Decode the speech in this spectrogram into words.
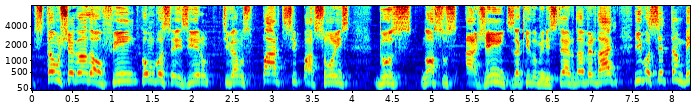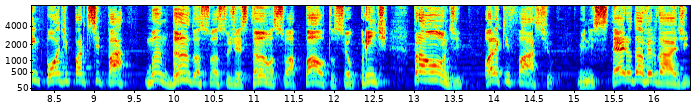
estamos chegando ao fim. Como vocês viram, tivemos participações dos nossos agentes aqui do Ministério da Verdade e você também pode participar mandando a sua sugestão, a sua pauta, o seu print para onde? Olha que fácil. Ministério da Verdade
